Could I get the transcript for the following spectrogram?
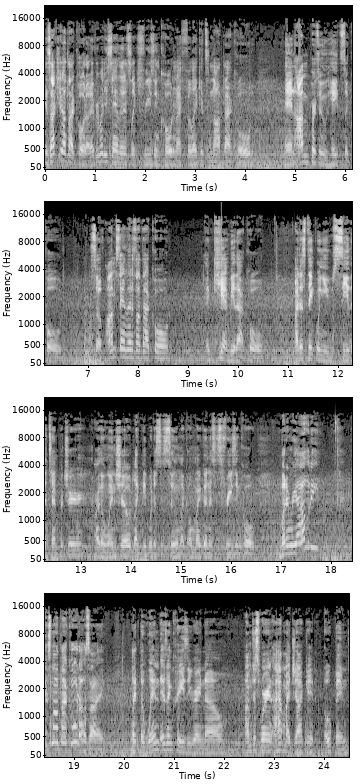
It's actually not that cold out. Everybody's saying that it's like freezing cold and I feel like it's not that cold. And I'm a person who hates the cold. So if I'm saying that it's not that cold, it can't be that cold. I just think when you see the temperature or the wind showed, like people just assume like, oh my goodness, it's freezing cold. But in reality, it's not that cold outside. Like the wind isn't crazy right now. I'm just wearing, I have my jacket opened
